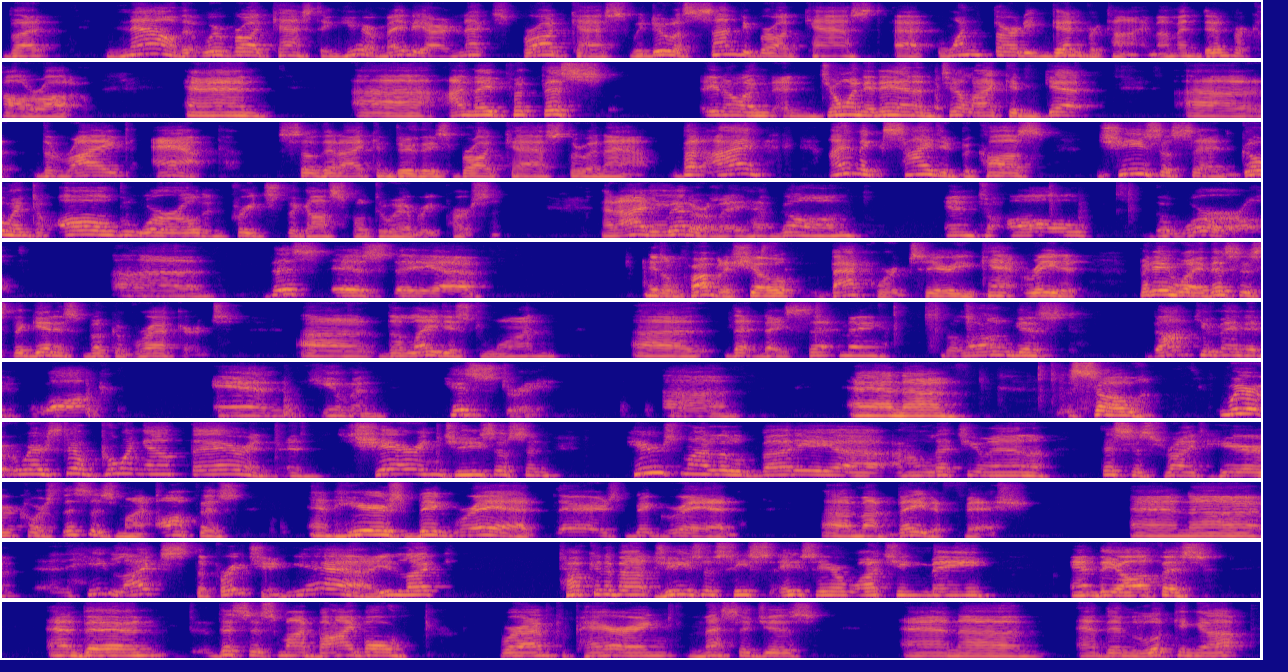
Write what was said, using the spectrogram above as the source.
But now that we're broadcasting here, maybe our next broadcast, we do a Sunday broadcast at 1.30 Denver time. I'm in Denver, Colorado. And uh, I may put this, you know, and, and join it in until I can get uh, the right app so that I can do these broadcasts through an app. But I, I'm excited because Jesus said, Go into all the world and preach the gospel to every person. And I literally have gone into all the world. Uh, this is the, uh, it'll probably show backwards here. You can't read it. But anyway, this is the Guinness Book of Records, uh, the latest one uh, that they sent me, the longest documented walk in human history. Uh, and uh, so we're, we're still going out there and, and sharing Jesus. And here's my little buddy. Uh, I'll let you in this is right here. Of course, this is my office. And here's Big Red. There's Big Red, uh, my betta fish. And uh, he likes the preaching. Yeah, he like talking about Jesus. He's, he's here watching me and the office. And then this is my Bible where I'm preparing messages and, uh, and then looking up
